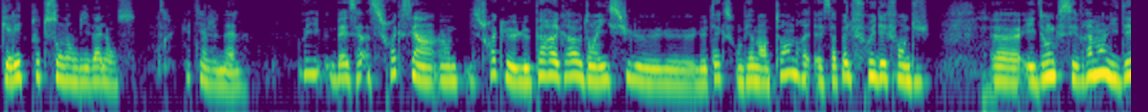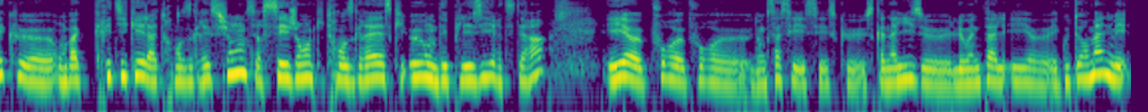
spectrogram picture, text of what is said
quelle est toute son ambivalence. Katia Genel. Oui, ben je crois que c'est un, je crois que le, paragraphe dont est issu le, texte qu'on vient d'entendre s'appelle fruit défendu. Euh, et donc c'est vraiment l'idée que euh, on va critiquer la transgression, c'est-à-dire ces gens qui transgressent, qui eux ont des plaisirs, etc. Et euh, pour pour donc ça c'est c'est ce que ce qu'analyse Lewenthal et, Guterman, mais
